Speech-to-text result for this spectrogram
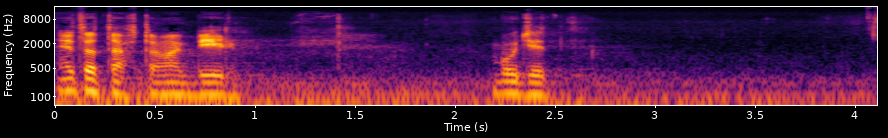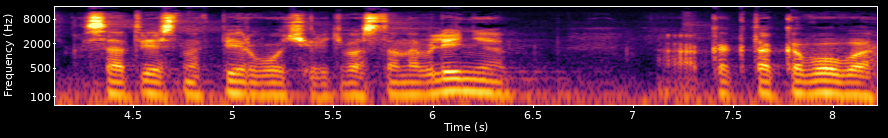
этот автомобиль? Будет, соответственно, в первую очередь восстановление. А как такового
